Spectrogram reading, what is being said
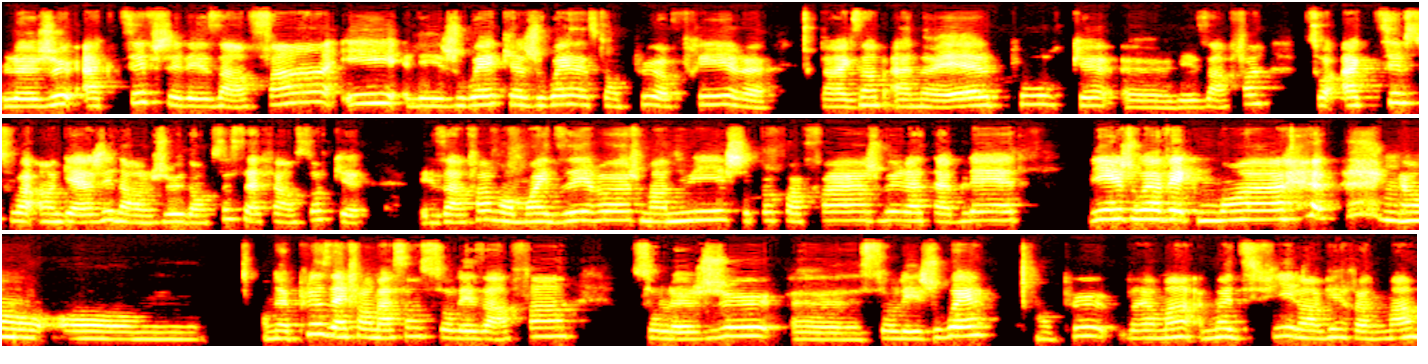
le jeu actif chez les enfants et les jouets. Quels jouets est-ce qu'on peut offrir, par exemple, à Noël pour que les enfants soient actifs, soient engagés dans le jeu? Donc, ça, ça fait en sorte que les enfants vont moins dire ah, je m'ennuie, je ne sais pas quoi faire, je veux la tablette, viens jouer avec moi. Quand mm-hmm. on, a plus d'informations sur les enfants, sur le jeu, euh, sur les jouets, on peut vraiment modifier l'environnement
